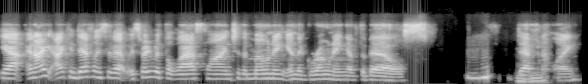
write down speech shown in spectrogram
Yeah, and I, I can definitely see that, especially with the last line to the moaning and the groaning of the bells. Mm-hmm. Definitely.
